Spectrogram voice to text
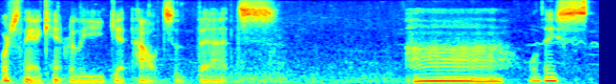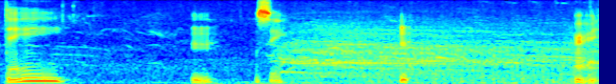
Fortunately, I can't really get out of that. Ah, uh, will they stay? Hmm, we'll see. Hmm. Alright.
